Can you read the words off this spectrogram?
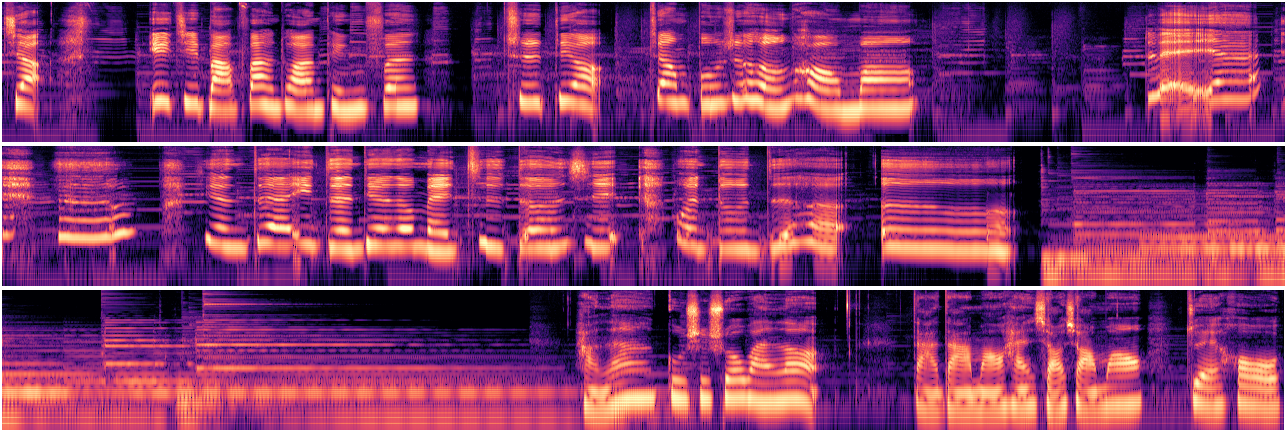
架，一起把饭团平分吃掉。”这样不是很好吗？对呀，现在一整天都没吃东西，我肚子好饿。好啦，故事说完了。大大猫和小小猫最后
